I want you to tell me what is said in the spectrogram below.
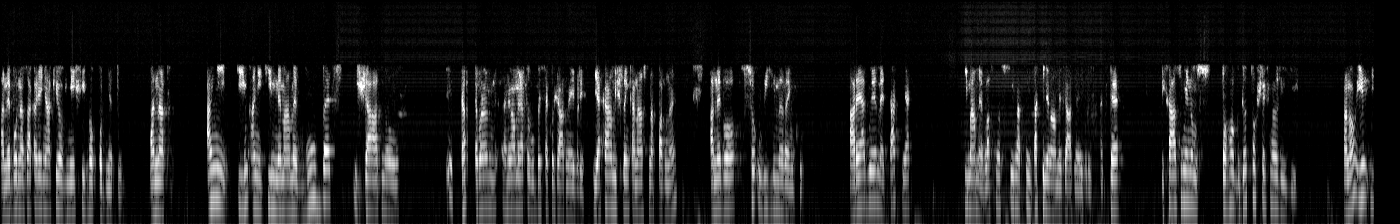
a nebo na základě nějakého vnějšího podnětu. A nad ani tím, ani tím nemáme vůbec žádnou nemáme na to vůbec jako žádný vliv. Jaká myšlenka nás napadne, anebo co uvidíme venku. A reagujeme tak, jak tím máme vlastnosti, nad tím taky nemáme žádný vliv. Takže vycházím jenom z toho, kdo to všechno řídí. Ano, je,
